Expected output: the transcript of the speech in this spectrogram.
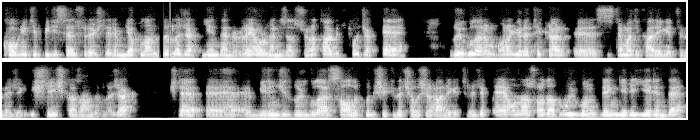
Kognitif bilişsel süreçlerim yapılandırılacak, yeniden reorganizasyona tabi tutulacak. E duygularım ona göre tekrar e, sistematik hale getirilecek, işleyiş kazandırılacak. İşte e, birinci duygular sağlıklı bir şekilde çalışır hale getirilecek. E ondan sonra da uygun, dengeli, yerinde,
